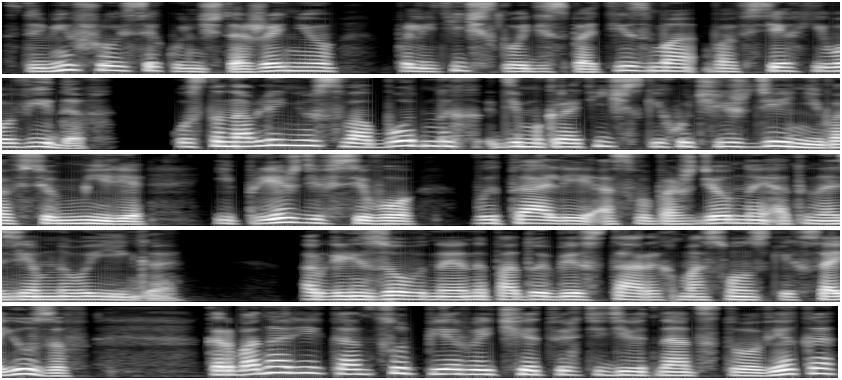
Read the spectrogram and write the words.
стремившегося к уничтожению политического деспотизма во всех его видах, к установлению свободных демократических учреждений во всем мире и прежде всего в Италии, освобожденной от иноземного ига. Организованная наподобие старых масонских союзов, карбонарии к концу первой четверти XIX века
